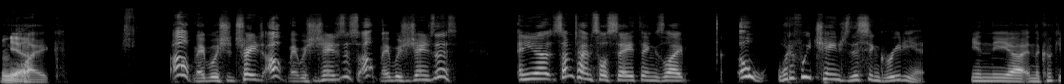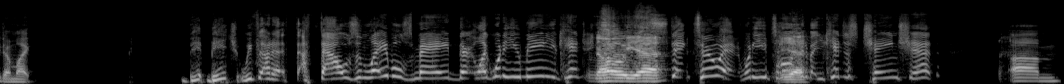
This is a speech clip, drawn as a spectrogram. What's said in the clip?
Yeah. Like, oh, maybe we should change. Oh, maybe we should change this. Oh, maybe we should change this. And you know, sometimes he'll say things like, "Oh, what if we change this ingredient in the uh, in the cookie dough?" I'm like, "Bi- "Bitch, we've got a, a thousand labels made. They're like, what do you mean you can't? you Oh, yeah. stick to it. What are you talking Yeah. about? You can't just change shit." Um,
